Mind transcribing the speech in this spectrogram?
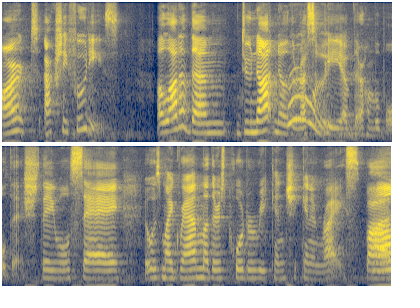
aren't actually foodies. A lot of them do not know the Really? recipe of their humble bowl dish. They will say it was my grandmother's Puerto Rican chicken and rice, but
